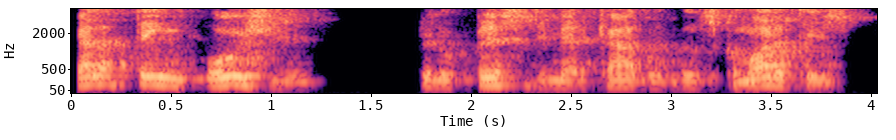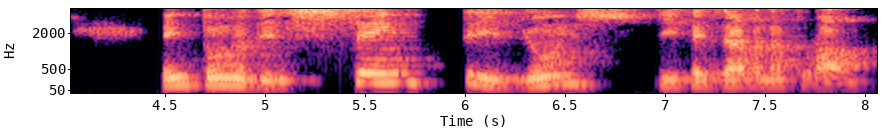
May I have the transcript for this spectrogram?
Ela tem hoje, pelo preço de mercado dos commodities, em torno de 100 trilhões de reserva natural.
